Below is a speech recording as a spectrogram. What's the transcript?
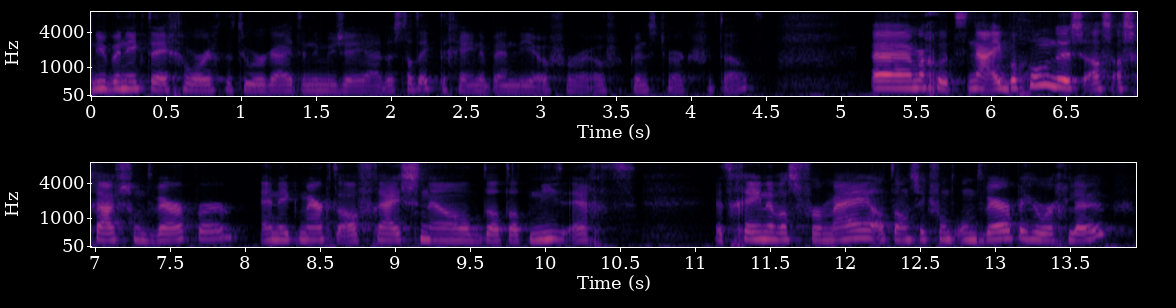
nu ben ik tegenwoordig de tourguide in de musea, dus dat ik degene ben die over, over kunstwerken vertelt. maar goed, nou, ik begon dus als, als grafisch ontwerper. En ik merkte al vrij snel dat dat niet echt hetgene was voor mij. Althans, ik vond ontwerpen heel erg leuk.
